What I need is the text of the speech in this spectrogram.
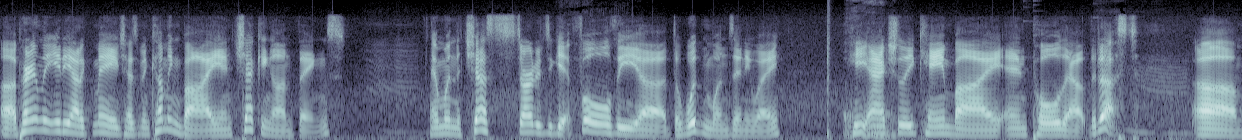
Uh, apparently, Idiotic Mage has been coming by and checking on things. And when the chests started to get full, the uh, the wooden ones anyway, he actually came by and pulled out the dust. Um,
